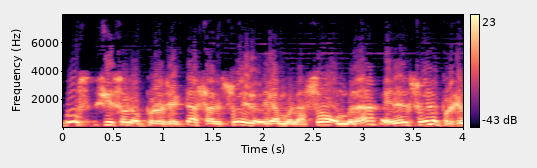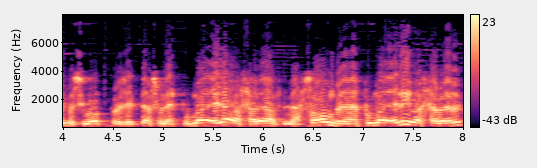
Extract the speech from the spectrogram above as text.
vos si eso lo proyectás al suelo, digamos, la sombra, en el suelo, por ejemplo, si vos proyectás una espumadera, vas a ver la sombra de la espumadera y vas a ver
